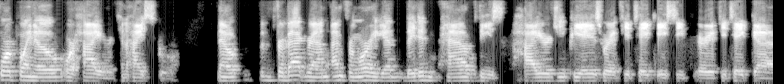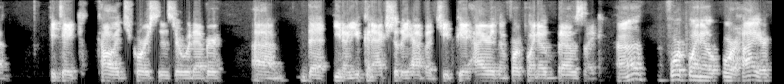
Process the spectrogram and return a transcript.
4.0 or higher in high school. Now, for background, I'm from Oregon. They didn't have these higher GPAs where if you take AP or if you take uh, you take college courses or whatever, um, that you know you can actually have a GPA higher than 4.0. But I was like, huh, 4.0 or higher.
